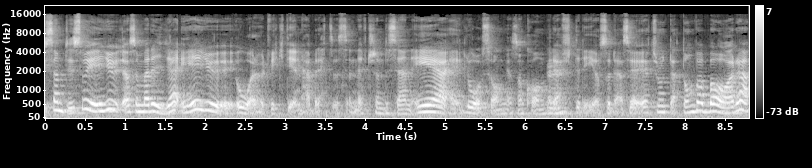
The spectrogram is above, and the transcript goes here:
samtidigt så är ju, alltså Maria är ju oerhört viktig i den här berättelsen eftersom det sen är lovsången som kommer mm. efter det och sådär. Så jag, jag, tror inte att de var bara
